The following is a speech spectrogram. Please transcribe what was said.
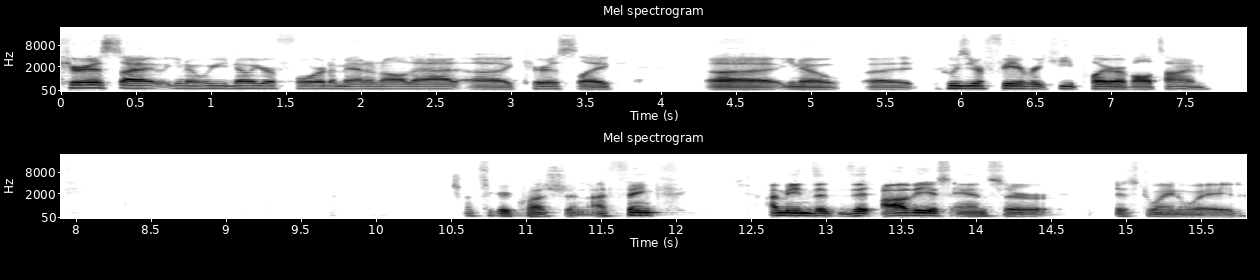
curious. I you know we know you're a Florida man and all that. Uh, curious, like, uh, you know, uh, who's your favorite Heat player of all time? That's a good question. I think, I mean, the the obvious answer is Dwyane Wade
